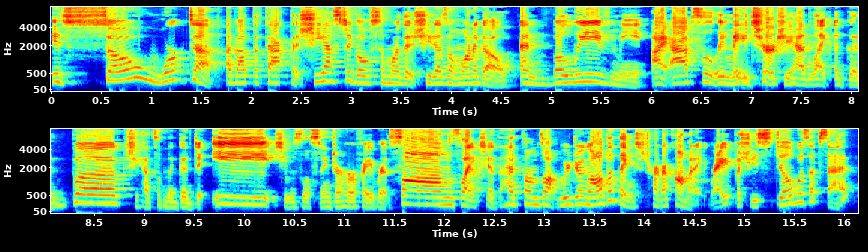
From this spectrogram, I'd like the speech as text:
is so worked up about the fact that she has to go somewhere that she doesn't want to go. And believe me, I absolutely made sure she had like a good book, she had something good to eat, she was listening to her favorite songs, like she had the headphones on. We were doing all the things to try to accommodate, right? But she still was upset.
